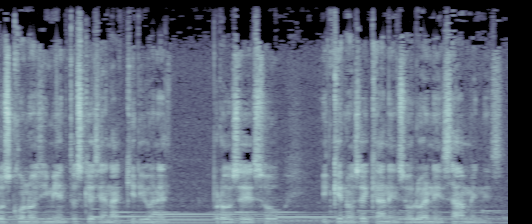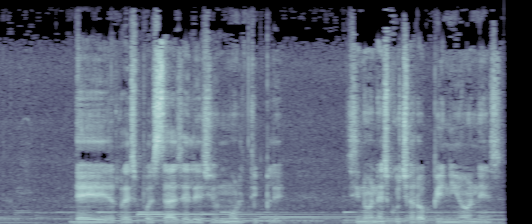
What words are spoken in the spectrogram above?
los conocimientos que se han adquirido en el proceso y que no se quedan solo en exámenes de respuesta de selección múltiple, sino en escuchar opiniones,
